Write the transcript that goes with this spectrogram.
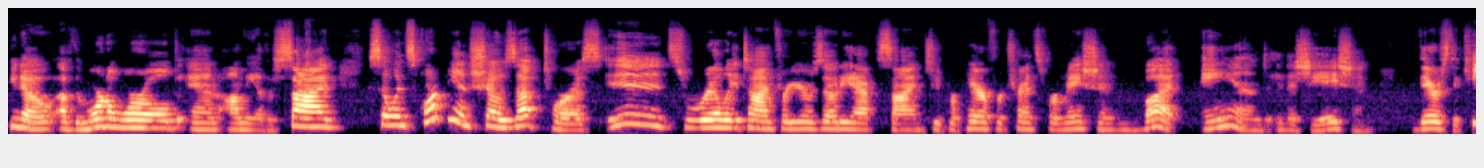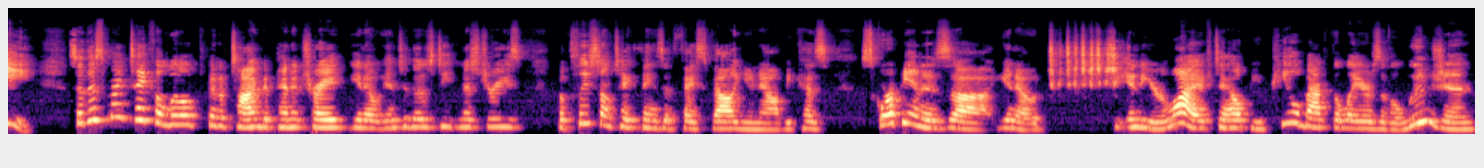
you know, of the mortal world and on the other side. So when Scorpion shows up, Taurus, it's really time for your zodiac sign to prepare for transformation, but and initiation. There's the key. So this might take a little bit of time to penetrate, you know, into those deep mysteries, but please don't take things at face value now because Scorpion is, uh, you know, into your life to help you peel back the layers of illusion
